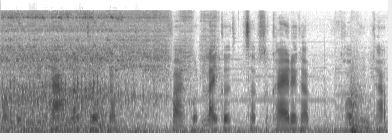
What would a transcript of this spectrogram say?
ขอบคุณที่ติดตามรับชมครับฝากกดไลค์กด Subscribe ด้วยครับ ขอบคุณครับ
